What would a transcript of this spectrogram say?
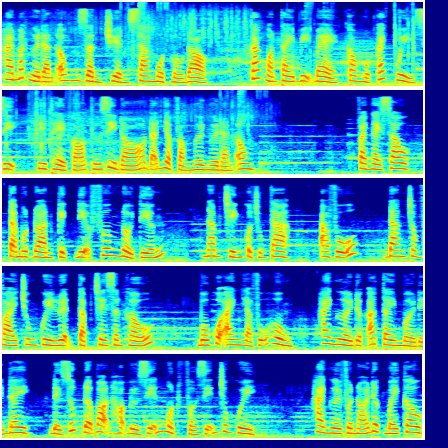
Hai mắt người đàn ông dần chuyển sang một màu đỏ, các ngón tay bị bẻ cong một cách quỷ dị, như thể có thứ gì đó đã nhập vào người người đàn ông. Vài ngày sau, tại một đoàn kịch địa phương nổi tiếng, nam chính của chúng ta, A Vũ, đang trong vai trung quỳ luyện tập trên sân khấu. Bố của anh là Vũ Hùng, hai người được A Tây mời đến đây để giúp đỡ bọn họ biểu diễn một vở diễn trung quỳ. Hai người vừa nói được mấy câu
